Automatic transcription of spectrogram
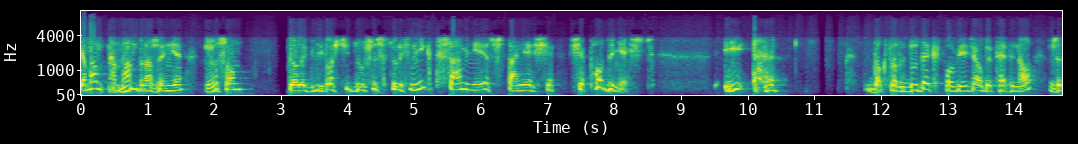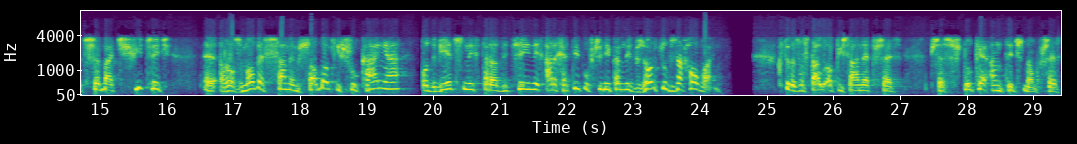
Ja mam, mam wrażenie, że są dolegliwości duszy, z których nikt sam nie jest w stanie się, się podnieść. I doktor Dudek powiedziałby pewno, że trzeba ćwiczyć e, rozmowę z samym sobą i szukania odwiecznych, tradycyjnych archetypów, czyli pewnych wzorców zachowań, które zostały opisane przez, przez sztukę antyczną, przez,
